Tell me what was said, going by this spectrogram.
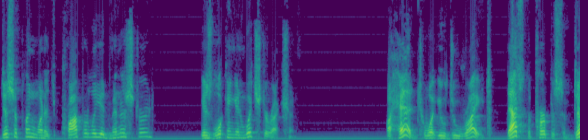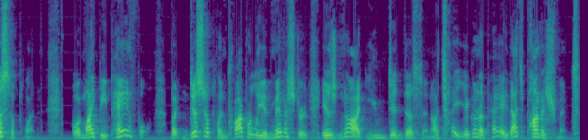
Discipline, when it's properly administered, is looking in which direction? Ahead to what you'll do right. That's the purpose of discipline. Well, it might be painful, but discipline properly administered is not, you did this and I'll tell you, you're going to pay. That's punishment.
